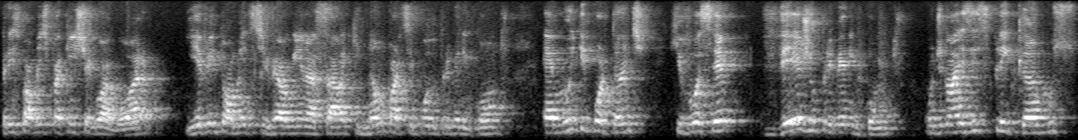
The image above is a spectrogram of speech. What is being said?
principalmente para quem chegou agora e eventualmente se tiver alguém na sala que não participou do primeiro encontro, é muito importante que você veja o primeiro encontro, onde nós explicamos,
